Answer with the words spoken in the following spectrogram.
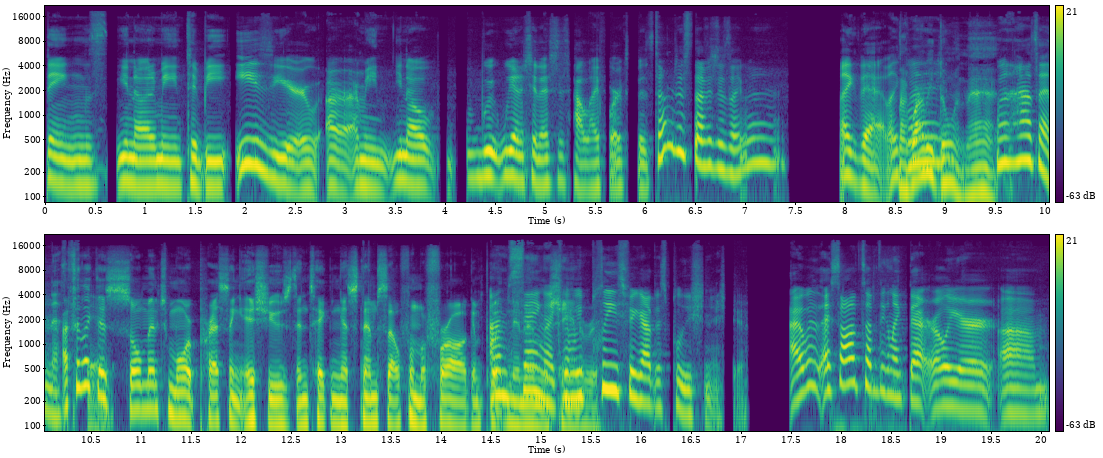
things, you know what I mean, to be easier. Or, I mean, you know, we, we understand that's just how life works, but some of this stuff is just like, what? Like that. Like, Like, why are we doing that? Well, how's that necessary? I feel like there's so much more pressing issues than taking a stem cell from a frog and putting it in a tree. I'm it saying, in like, can we please figure out this pollution issue? I was I saw something like that earlier, um,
